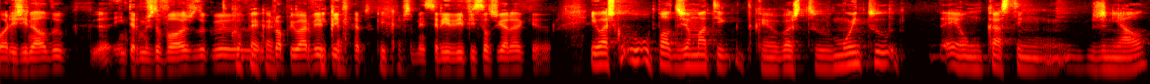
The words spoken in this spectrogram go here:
original do que, em termos de voz do que o o, próprio Harvey Picker, Também seria difícil chegar a. Eu acho que o, o Paul Giamatti, de quem eu gosto muito, é um casting genial.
